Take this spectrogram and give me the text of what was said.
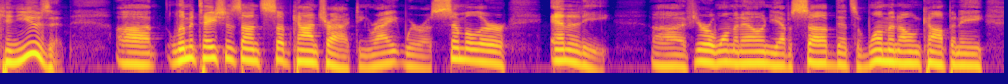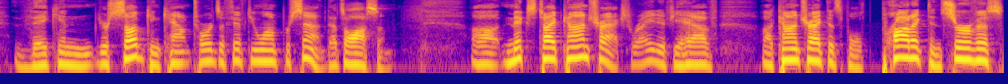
can use it. Uh, limitations on subcontracting, right? We're a similar entity. Uh, if you're a woman owned, you have a sub that's a woman owned company. They can your sub can count towards a 51%. That's awesome. Uh, mixed type contracts, right? If you have a contract that's both product and service,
